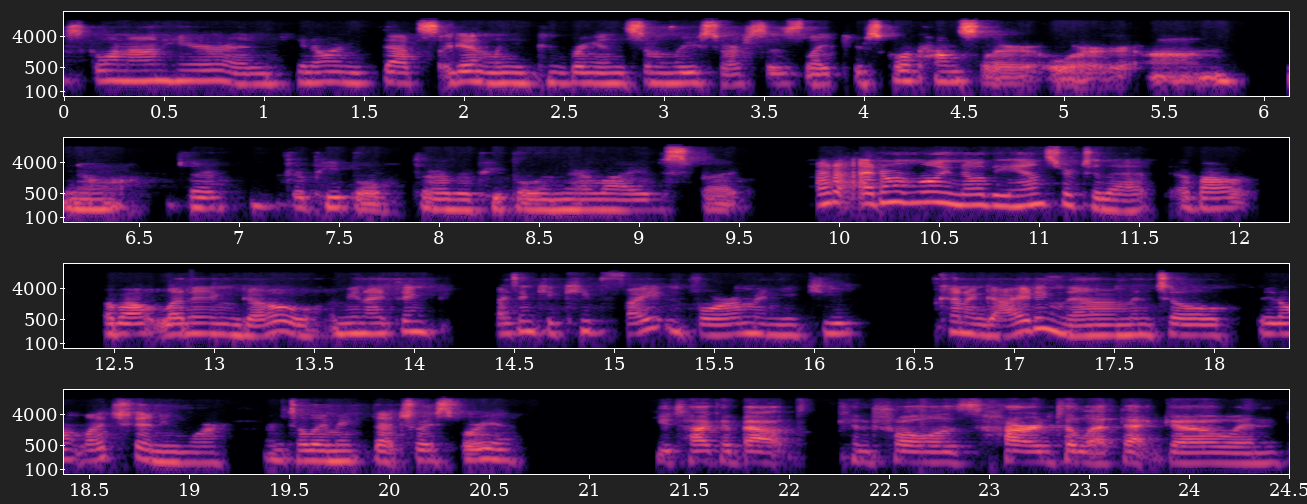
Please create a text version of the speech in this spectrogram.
is going on here? And, you know, and that's again, when you can bring in some resources like your school counselor or, um, you know, they're, they're people, there are other people in their lives, but I, I don't really know the answer to that about, about letting go. I mean, I think, I think you keep fighting for them and you keep kind of guiding them until they don't let you anymore, until they make that choice for you. You talk about control is hard to let that go. And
